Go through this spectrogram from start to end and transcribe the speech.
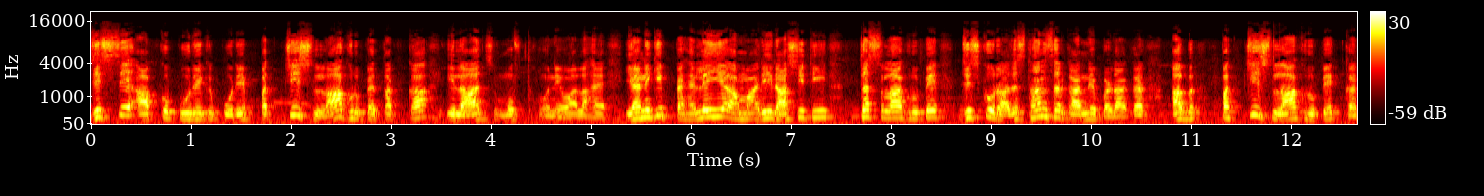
जिससे आपको पूरे के पूरे 25 लाख रुपए तक का इलाज मुफ़्त होने वाला है। यानी कि पहले ये हमारी राशि थी 10 लाख रुपए, जिसको राजस्थान सरकार ने बढ़ाकर अब 25 लाख रुपए कर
